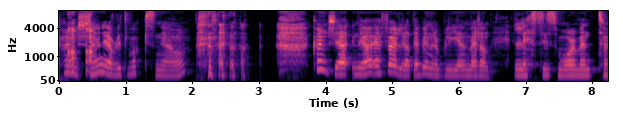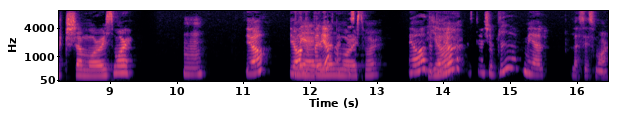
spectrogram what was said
kanskje. Jeg har blitt voksen, jeg òg. Kanskje jeg Ja, jeg føler at jeg begynner å bli en mer sånn less is more, men touch of more is more. Mm. Ja, ja mer börjar enn en more is more. ja, Ja. börjar faktiskt kanske bli mer less is more.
